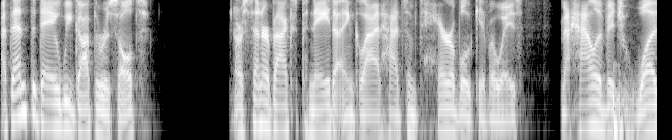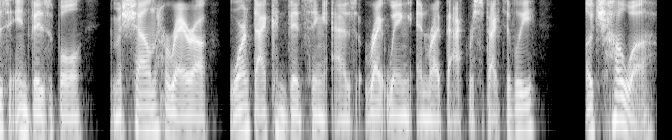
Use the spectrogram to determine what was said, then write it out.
At the end of the day, we got the result. Our center backs, Pineda and Glad, had some terrible giveaways. Mihailovic was invisible. Michel and Herrera weren't that convincing as right wing and right back, respectively. Ochoa,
